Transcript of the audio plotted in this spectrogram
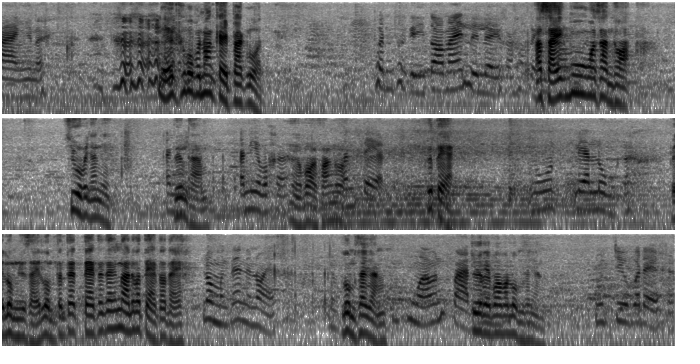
มาอย่างนี้นะเนี่ยคือว่าไปนอนไก่ปากหลวดเพิ่นเพิ่นก็สิต่อไม้เรื่อยๆค่ะเฮก็อาศัยหมูว่าสั่นเถอะ ชิวเป็นยังไงอันนี้เรื่องถามอันนี้บ่ค่ะเออบอกให้ฟังด้วยมันแตกคือแตกหนูเรียนลมค่ะไปล่มอยู่ใส่ล่มตั้งแต่แตกตั้งแต่นานหรือว่าแตกตอนไหนลมมันได้หน่อยๆค่ะ ล่มใส่หยังหัวมันฟาดชื่ออะไรบ่ว่าล่มใส่หยังหนูจื้อบ่ได้ค่ะ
